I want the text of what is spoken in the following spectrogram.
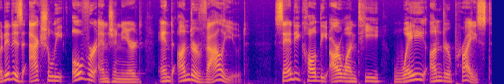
but it is actually over engineered and undervalued. Sandy called the R1T way underpriced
